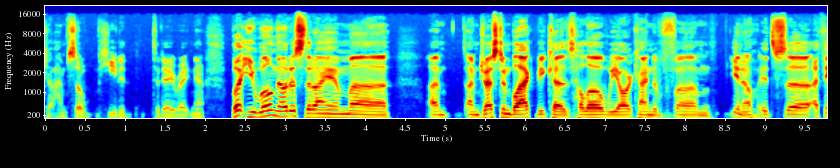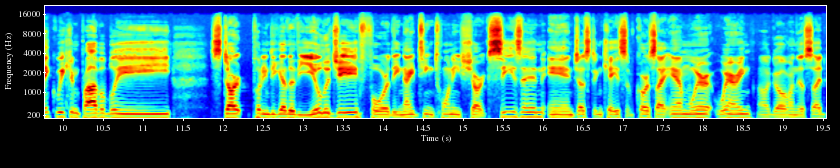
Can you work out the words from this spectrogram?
God, I'm so heated today right now. But you will notice that I am uh, I'm I'm dressed in black because hello, we are kind of um, you know, it's uh, I think we can probably start putting together the eulogy for the 1920 Shark season and just in case of course I am wear- wearing I'll go over on this side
